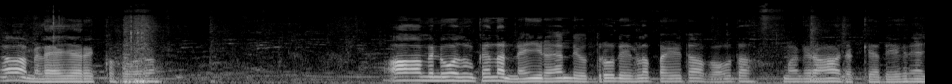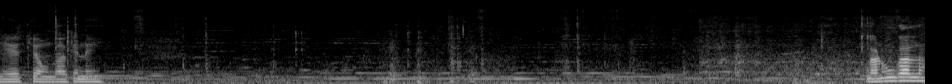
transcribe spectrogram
ਆ ਮਿਲਿਆ ਯਾਰ ਇੱਕ ਹੋਰ। ਆ ਮੈਨੂੰ ਉਹ ਕਹਿੰਦਾ ਨਹੀਂ ਰਹਿਣ ਦੇ, ਉਧਰੋਂ ਦੇਖ ਲਾ ਪਏ ਤਾਂ ਬਹੁਤ ਆ। ਮੈਂ ਕਿਹਾ ਆ ਚੱਕਿਆ, ਦੇਖਦੇ ਆ ਜੇ ਚ ਆਉਂਦਾ ਕਿ ਨਹੀਂ। ਬਣੂ ਗੱਲ?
